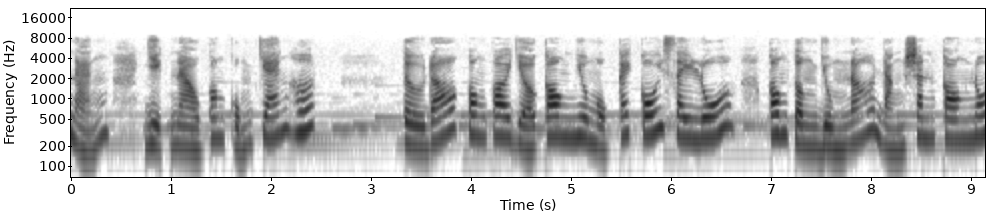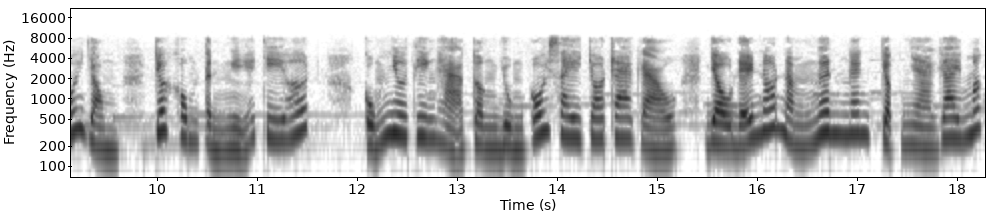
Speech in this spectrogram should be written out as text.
chán nản, việc nào con cũng chán hết. Từ đó con coi vợ con như một cái cối xây lúa, con cần dùng nó đặng sanh con nối dòng, chứ không tình nghĩa chi hết. Cũng như thiên hạ cần dùng cối xây cho ra gạo, dầu để nó nằm nghênh ngang chật nhà gai mắt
